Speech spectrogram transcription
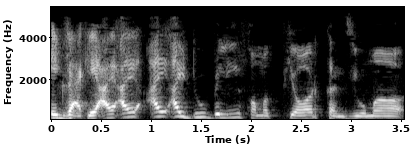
Exactly. I, I, I, do believe from a pure consumer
